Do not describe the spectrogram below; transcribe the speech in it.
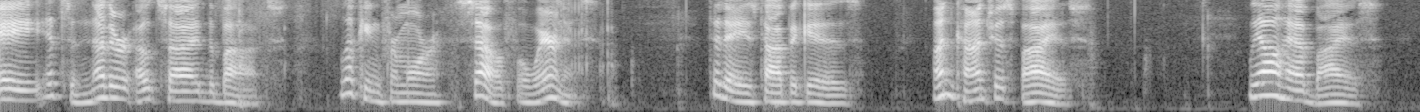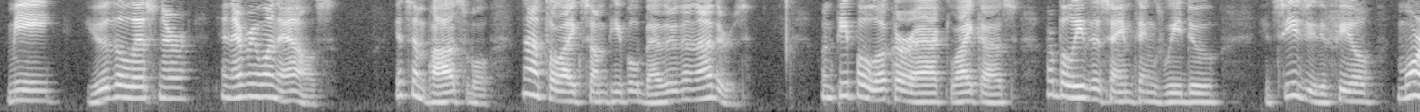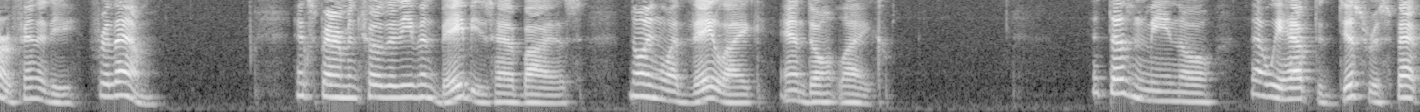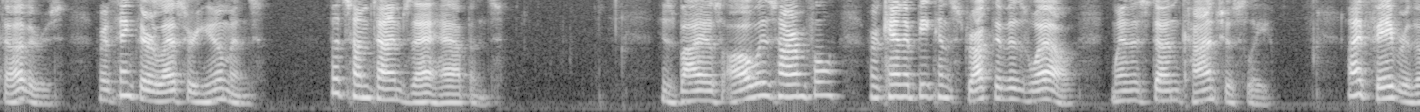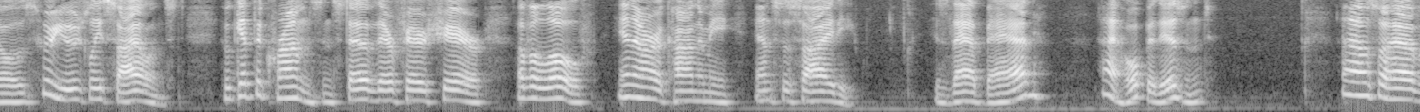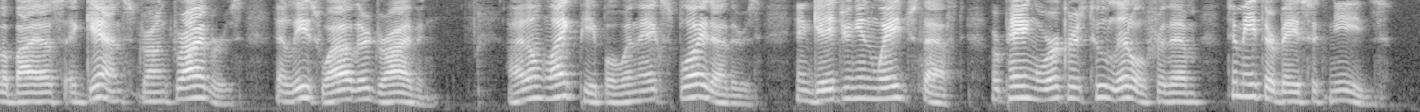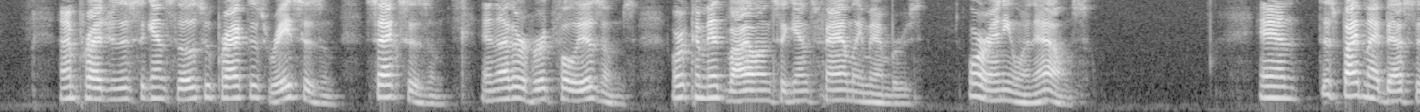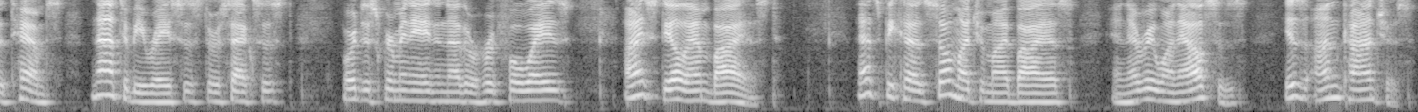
Hey, it's another outside the box, looking for more self awareness. Today's topic is unconscious bias. We all have bias me, you, the listener, and everyone else. It's impossible not to like some people better than others. When people look or act like us or believe the same things we do, it's easy to feel more affinity for them. Experiments show that even babies have bias, knowing what they like and don't like. It doesn't mean, though, that we have to disrespect others or think they're lesser humans, but sometimes that happens. Is bias always harmful, or can it be constructive as well when it's done consciously? I favor those who are usually silenced, who get the crumbs instead of their fair share of a loaf in our economy and society. Is that bad? I hope it isn't. I also have a bias against drunk drivers, at least while they're driving. I don't like people when they exploit others, engaging in wage theft, or paying workers too little for them to meet their basic needs. I'm prejudiced against those who practice racism, sexism, and other hurtful isms, or commit violence against family members, or anyone else. And despite my best attempts not to be racist or sexist, or discriminate in other hurtful ways, I still am biased. That's because so much of my bias, and everyone else's, is unconscious.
